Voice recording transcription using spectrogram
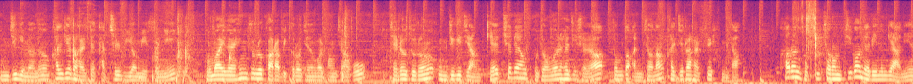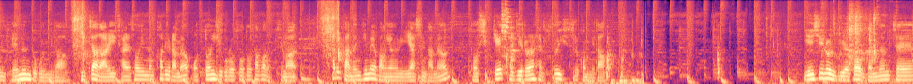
움직이면 칼질을 할 때 다칠 위험이 있으니 도마에는 행주를 깔아 미끄러지는 걸 방지하고 재료들은 움직이지 않게 최대한 고정을 해주셔야 좀 더 안전한 칼질을 할 수 있습니다. 칼은 도끼처럼 찍어내리는 게 아닌 베는 도구입니다. 진짜 날이 잘 서있는 칼이라면 어떤 식으로 써도 상관없지만 칼이 가는 힘의 방향을 이해하신다면 더 쉽게 칼질을 할 수 있을 겁니다. 예시를 위해서 몇 년째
